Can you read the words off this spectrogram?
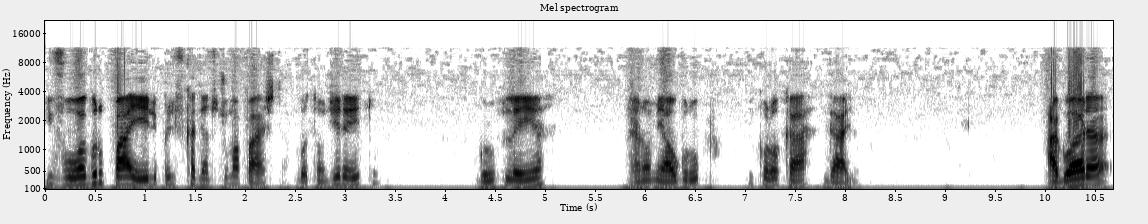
e vou agrupar ele para ele ficar dentro de uma pasta. Botão direito, Group Layer, renomear o grupo e colocar galho. Agora,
